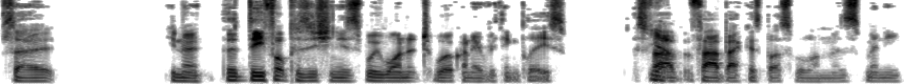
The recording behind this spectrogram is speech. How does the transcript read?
So, you know, the default position is we want it to work on everything, please, as far far back as possible on as many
